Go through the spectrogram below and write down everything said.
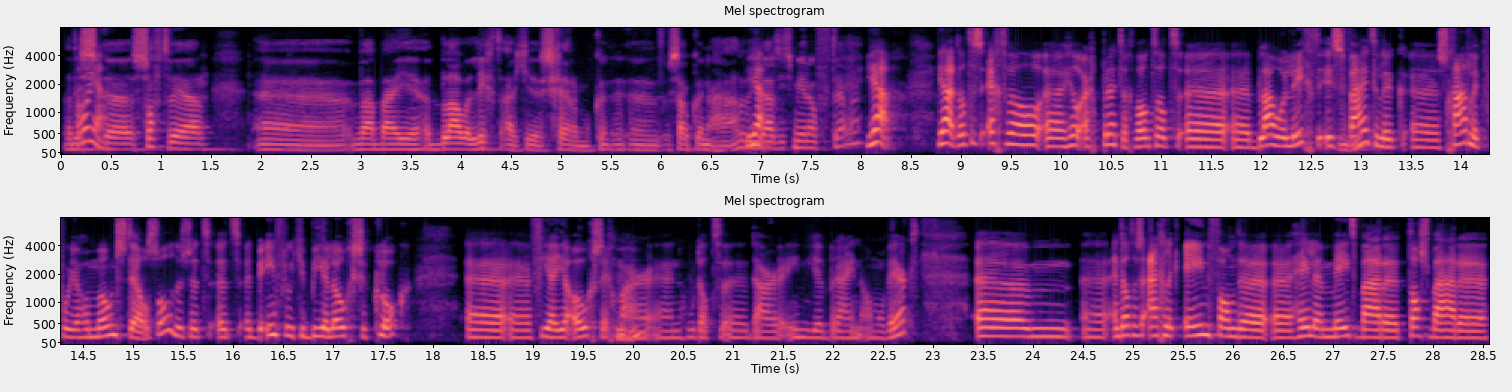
Dat is Oh ja. eh, software waarbij je het blauwe licht uit je scherm eh, zou kunnen halen. Wil Ja. je daar iets meer over vertellen? Ja. ja, dat is echt wel eh, heel erg prettig. Want dat eh, eh, blauwe licht is Mhm. feitelijk eh, schadelijk voor je hormoonstelsel. Dus het, het, het beïnvloedt je biologische klok. eh, eh, via je oog, zeg Mhm. maar. En hoe dat eh, daar in je brein allemaal werkt. Ehm, eh, en dat is eigenlijk een van de eh, hele meetbare, tastbare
